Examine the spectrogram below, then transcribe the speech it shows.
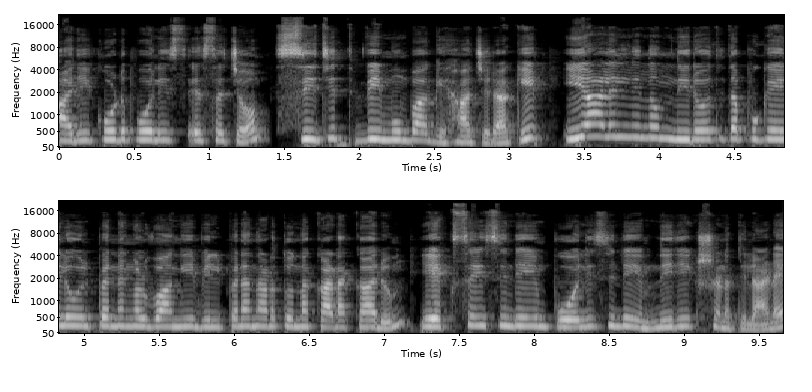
Areekode police S H O Sijith V മുമ്പാകെ ഹാജരാക്കി. ഇയാളിൽ നിന്നും നിരോധിത പുകയില ഉൽപ്പന്നങ്ങൾ വാങ്ങി വിൽപ്പന നടത്തുന്ന കടക്കാരും എക്സൈസിന്റെയും പോലീസിന്റെയും നിരീക്ഷണത്തിലാണ്.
